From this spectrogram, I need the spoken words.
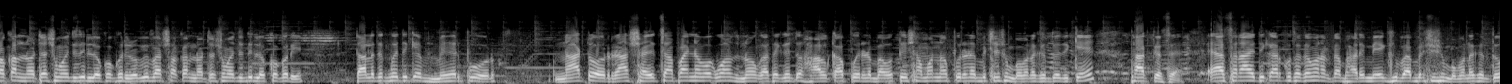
সকাল নয়টার সময় যদি লক্ষ্য করি, রবিবার সকাল নয়টার সময় যদি লক্ষ্য করি, তাহলে দেখব দিকে মেহেরপুর, নাটোর, রাজশাহী, চাঁপাইনবাবগঞ্জ নৌগাতে কিন্তু হালকা পরিমাণে বা অতি সামান্য পরিমাণে বৃষ্টির সম্ভাবনা কিন্তু এদিকে থাকতেছে। এছাড়া এদিকে আর কোথাও তেমন একটা ভারী মেঘ বা বৃষ্টির সম্ভাবনা কিন্তু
